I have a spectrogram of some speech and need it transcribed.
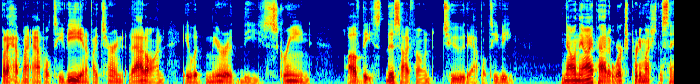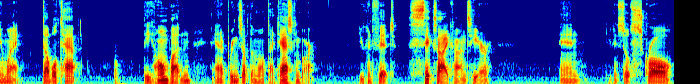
but I have my Apple TV, and if I turned that on, it would mirror the screen of the, this iPhone to the Apple TV. Now on the iPad, it works pretty much the same way. Double tap the home button, and it brings up the multitasking bar. You can fit six icons here, and you can still scroll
